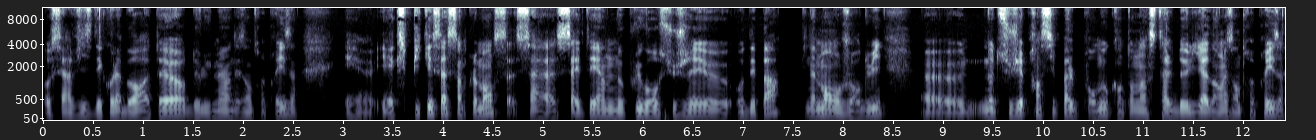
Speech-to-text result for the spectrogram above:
au service des collaborateurs, de l'humain, des entreprises. Et, euh, expliquer ça simplement, ça, a été un de nos plus gros sujets euh, au départ. Finalement, aujourd'hui, notre sujet principal pour nous, quand on installe de l'IA dans les entreprises,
